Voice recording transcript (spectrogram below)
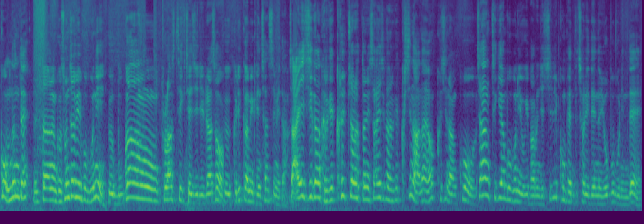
별거 없는데? 일단은 그 손잡이 부분이 그 무광 플라스틱 재질이라서 그 그립감이 괜찮습니다. 사이즈가 그렇게 클 줄 알았더니 사이즈가 그렇게 크진 않아요. 크진 않고 가장 특이한 부분이 여기 바로 이제 실리콘 밴드 처리되어 있는 이 부분인데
